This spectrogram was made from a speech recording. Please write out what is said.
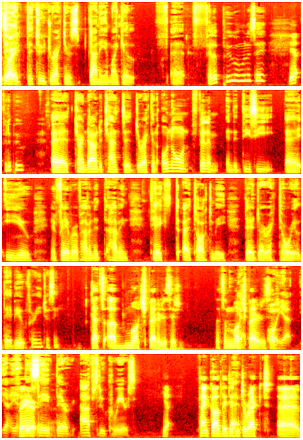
sorry. the two directors, Danny and Michael uh, Philippou, I want to say. Yeah. Philippou. uh, turned down the chance to direct an unknown film in the DC uh, EU in favor of having it having take uh, talk to me their directorial debut. Very interesting. That's a much better decision. That's a much Yeah. better decision. Oh yeah, yeah, yeah. Fair. They saved their absolute careers. Thank God they didn't direct. Uh,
